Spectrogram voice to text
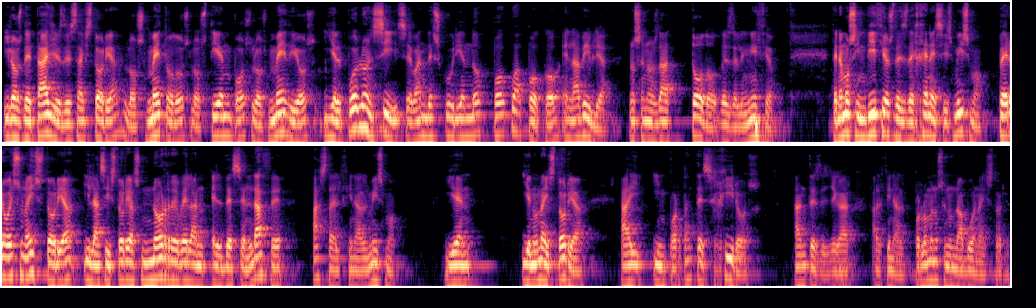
Y los detalles de esa historia, los métodos, los tiempos, los medios y el pueblo en sí se van descubriendo poco a poco en la Biblia. No se nos da todo desde el inicio. Tenemos indicios desde Génesis mismo, pero es una historia y las historias no revelan el desenlace hasta el final mismo. Y en, y en una historia hay importantes giros antes de llegar al final, por lo menos en una buena historia.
